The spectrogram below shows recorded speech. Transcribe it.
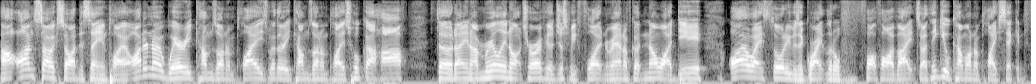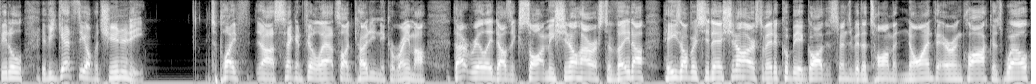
Uh, I'm so excited to see him play. I don't know where he comes on and plays, whether he comes on and plays hooker, half, 13. I'm really not sure if he'll just be floating around. I've got no idea. I always thought he was a great little five eight, so I think he'll come on and play second fiddle if he gets the opportunity to play uh, second fiddle outside Kodi Nikorima. That really does excite me. Chanel Harris Tavita, he's obviously there. Chanel Harris Tavita could be a guy that spends a bit of time at nine for Erin Clark as well.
